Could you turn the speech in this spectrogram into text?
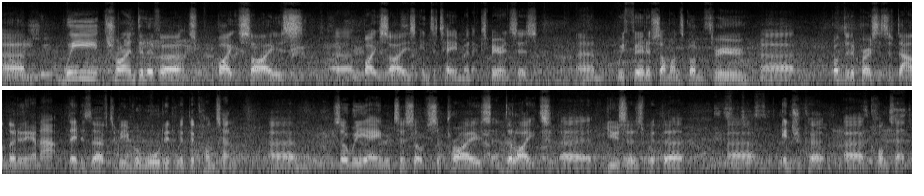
Um, we try and deliver sort of bite-size, uh, bite-size entertainment experiences. Um, we feel if someone's gone through uh, gone through the process of downloading an app, they deserve to be rewarded with the content. Um, so we aim to sort of surprise and delight uh, users with the uh, intricate uh, content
